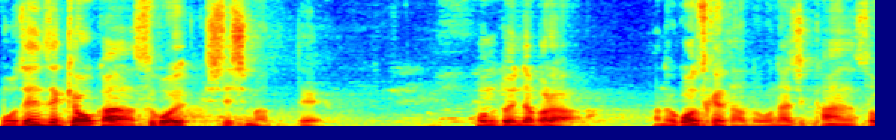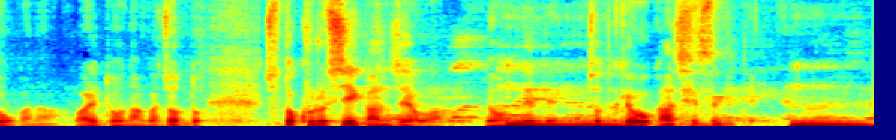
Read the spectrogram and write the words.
もう全然共感すごいしてしまって本当にだからあのゴンスケさんと同じ感想かな。割となんかちょっとちょっと苦しい感じやわ。読んでてちょっと共感しすぎて。うん。だ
